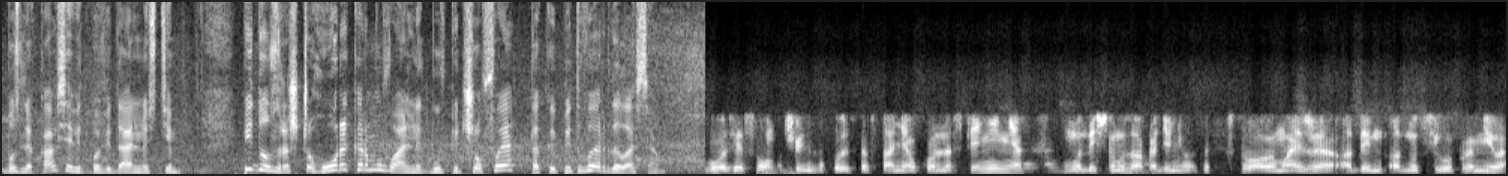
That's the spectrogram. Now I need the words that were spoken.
бо злякався відповідальності. Підозра, що горе кермувальник був під шофе, таки підтвердилася. Було з'ясовано, що він знаходиться в стані алкогольного сп'яніння. У медичному закладі в нього зафіксували майже один, одну цілу проміле.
